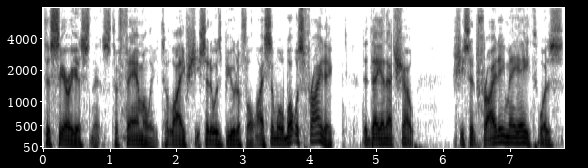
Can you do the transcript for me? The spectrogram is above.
to seriousness to family to life. She said it was beautiful. I said, Well, what was Friday, the day of that show? She said, Friday, May 8th, was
